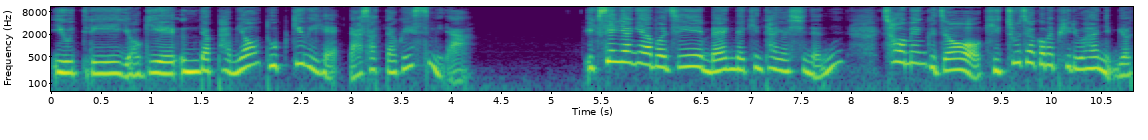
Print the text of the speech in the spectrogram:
이웃들이 여기에 응답하며 돕기 위해 나섰다고 했습니다. 익셀 양의 아버지 맥 맥킨타이어 씨는 처음엔 그저 기초 작업에 필요한 몇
